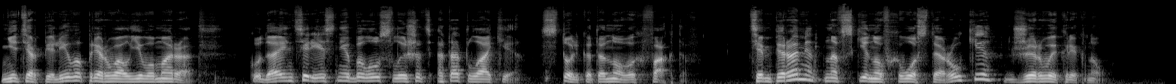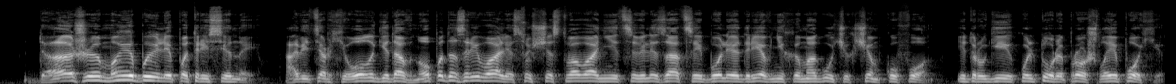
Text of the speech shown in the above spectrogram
Нетерпеливо прервал его Марат. Куда интереснее было услышать от Атлаки столько-то новых фактов. Темпераментно вскинув хвост и руки, Джир выкрикнул. «Даже мы были потрясены. А ведь археологи давно подозревали существование цивилизаций более древних и могучих, чем Куфон и другие культуры прошлой эпохи.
